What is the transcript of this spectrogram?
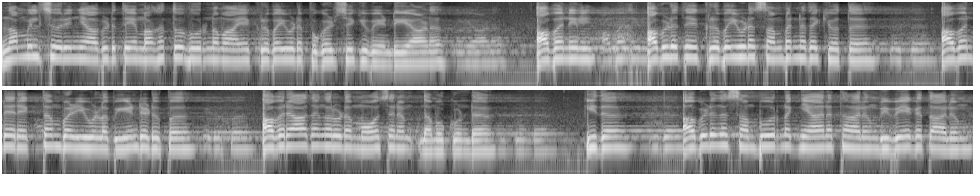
നമ്മിൽ ചൊരിഞ്ഞ അവിടുത്തെ മഹത്വപൂർണമായ കൃപയുടെ പുകഴ്ചയ്ക്കു വേണ്ടിയാണ്. അവനിൽ അവിടുത്തെ കൃപയുടെ സമ്പന്നതയ്ക്കൊത്ത് അവന്റെ രക്തം വഴിയുള്ള വീണ്ടെടുപ്പ് അപരാധങ്ങളുടെ മോചനം നമുക്കുണ്ട്. ഇത് അവിടുന്ന് സമ്പൂർണ ജ്ഞാനത്താലും വിവേകത്താലും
